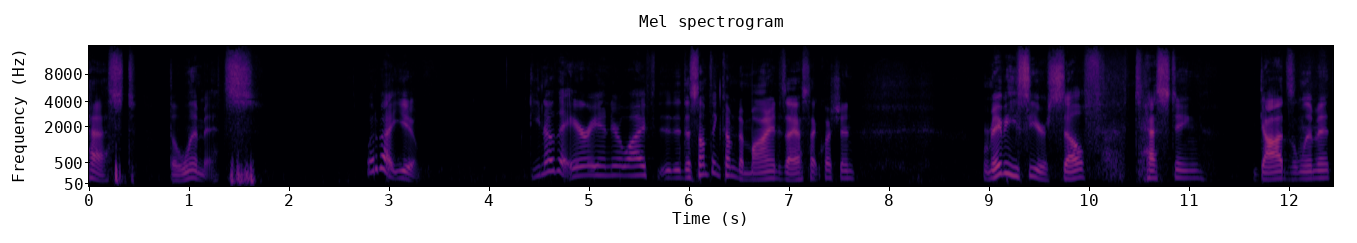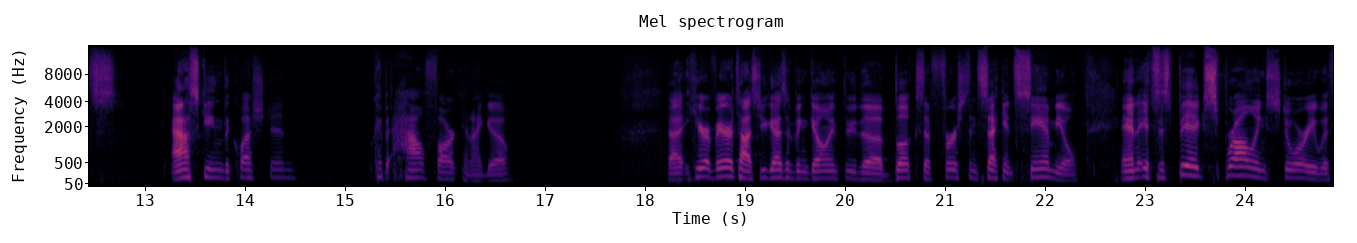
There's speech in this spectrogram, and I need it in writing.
test the limits? What about you? Do you know the area in your life? Does something come to mind as I ask that question? Or maybe you see yourself testing God's limits, asking the question, okay, but how far can I go? Uh, here at Veritas, you guys have been going through the books of 1st and 2nd Samuel, and it's this big, sprawling story with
